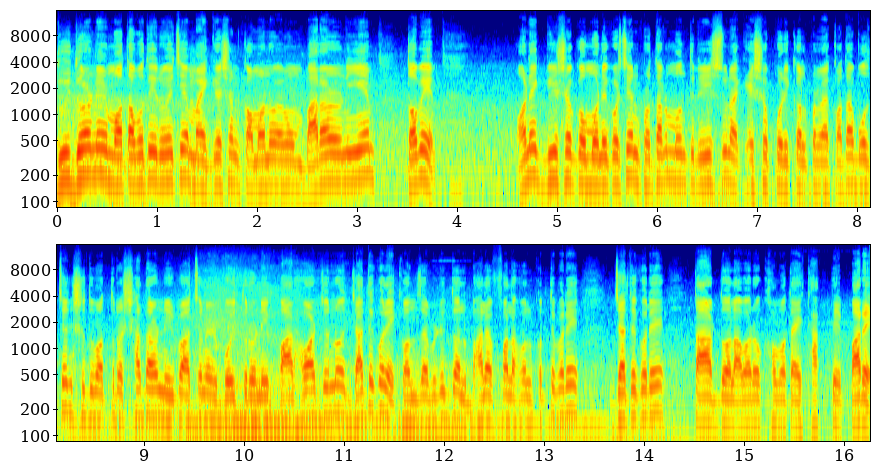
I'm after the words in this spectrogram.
দুই ধরনের মতামতই রয়েছে মাইগ্রেশন কমানো এবং বাড়ানো নিয়ে। তবে অনেক বিশেষজ্ঞ মনে করছেন, প্রধানমন্ত্রী ঋষি সুনাক এসব পরিকল্পনার কথা বলছেন, শুধুমাত্র সাধারণ নির্বাচনের বৈতরণী পার হওয়ার জন্য, যাতে করে কনজারভেটিভ দল ভালো ফলাফল করতে পারে, যাতে করে তার দল আবারও ক্ষমতায় থাকতে পারে।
